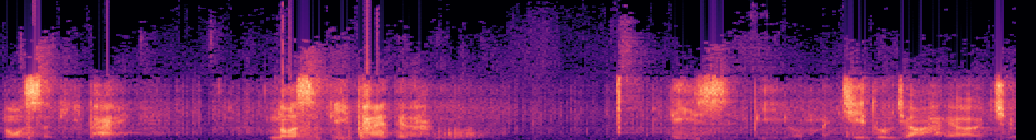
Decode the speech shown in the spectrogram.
诺斯底派，诺斯底派的历史比我们基督教还要久，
